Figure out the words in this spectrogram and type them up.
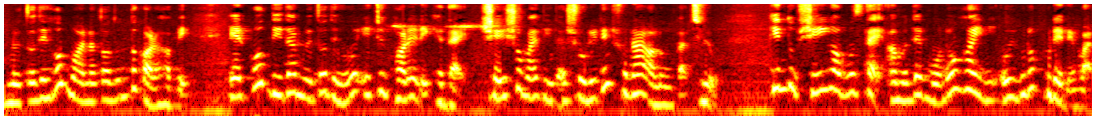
মৃতদেহ ময়নাতদন্ত করা হবে। এরপর দিদার মৃতদেহ একটি ঘরে রেখে দেয়। সেই সময় দিদার শরীরে সোনার অলঙ্কার ছিল। কিন্তু সেই অবস্থায় আমাদের মনেও হয়নি ওইগুলো খুঁড়ে নেবার।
